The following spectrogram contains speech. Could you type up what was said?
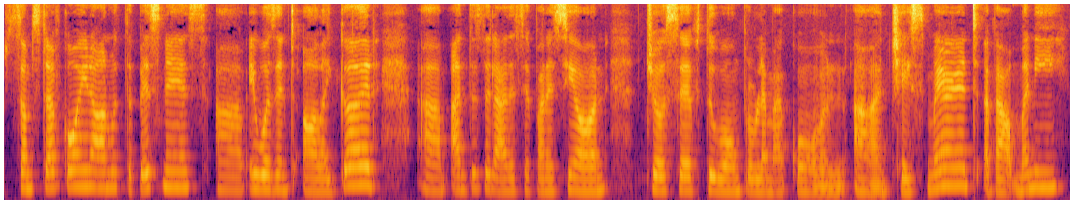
some stuff going on with the business. Um, it wasn't all like good. Um, antes de la desaparición, Joseph tuvo un problema con uh, Chase Merritt about money.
